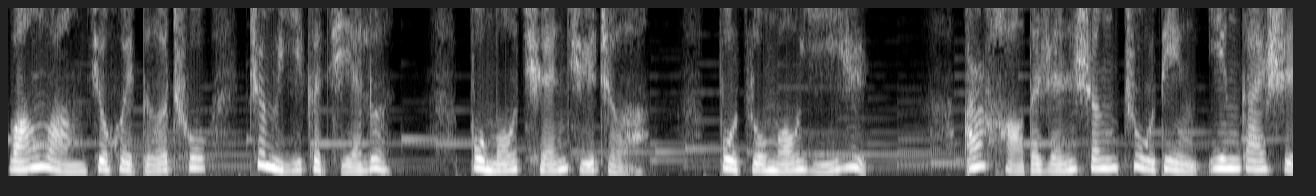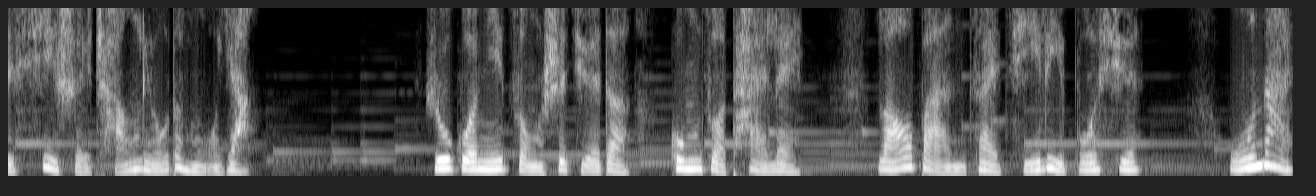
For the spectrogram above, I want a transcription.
往往就会得出这么一个结论：不谋全局者，不足谋一域。而好的人生注定应该是细水长流的模样。如果你总是觉得工作太累，老板在极力剥削，无奈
